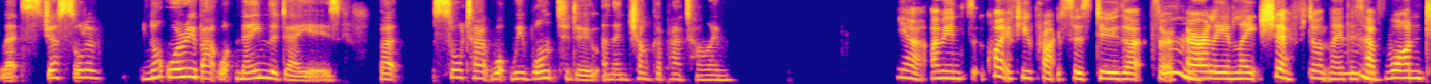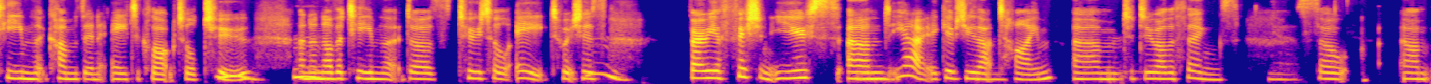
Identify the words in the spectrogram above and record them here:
Let's just sort of not worry about what name the day is, but sort out what we want to do and then chunk up our time yeah, I mean, quite a few practices do that sort of mm. early and late shift, don't they? They mm. have one team that comes in at eight o'clock till two, mm. and hmm. another team that does two till eight, which is hmm. very efficient use. And hmm. yeah, it gives you that time um, to do other things. Yes. So, um,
